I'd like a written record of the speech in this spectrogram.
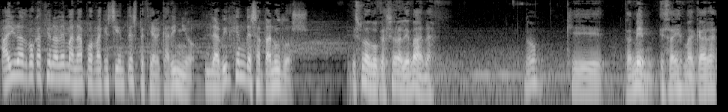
hay una advocación alemana por la que siente especial cariño, la Virgen de Satanudos. Es una advocación alemana, ¿no? Que también esa misma cara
